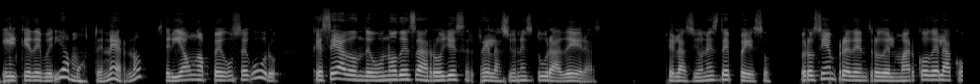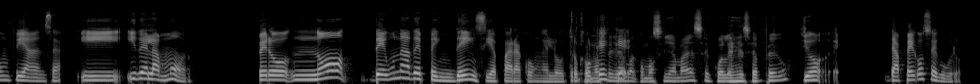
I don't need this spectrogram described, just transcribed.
el que deberíamos tener, ¿no? Sería un apego seguro, que sea donde uno desarrolle relaciones duraderas, relaciones de peso, pero siempre dentro del marco de la confianza y, y del amor, pero no de una dependencia para con el otro. ¿Cómo se, es que llama, ¿Cómo se llama ese? ¿Cuál es ese apego? yo, de apego seguro.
